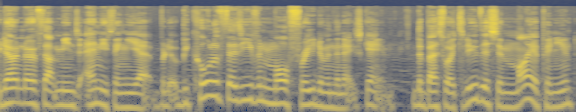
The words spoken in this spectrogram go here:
don't know if that means anything yet, but it would be cool if there's even more freedom in the next game. The best way to do this, in my opinion,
